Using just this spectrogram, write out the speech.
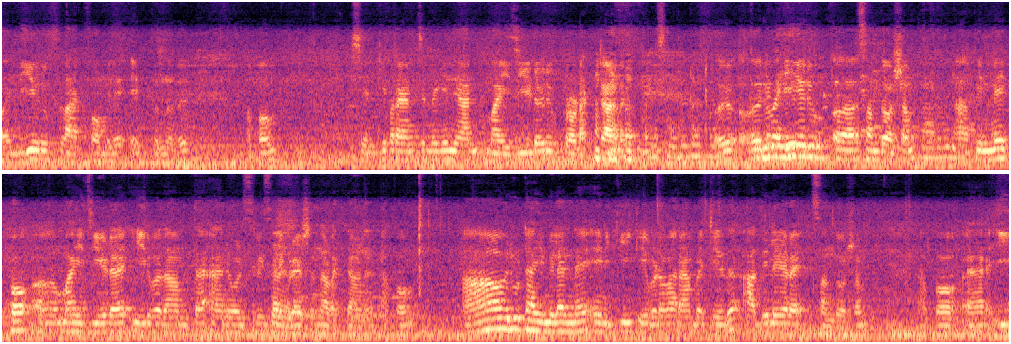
വലിയൊരു പ്ലാറ്റ്ഫോമിൽ എത്തുന്നത്. അപ്പം ശരിക്കും പറയാൻ വെച്ചിട്ടുണ്ടെങ്കിൽ ഞാൻ മൈജിയുടെ ഒരു പ്രൊഡക്റ്റാണ് ഒരു ഒരു വലിയൊരു സന്തോഷം. പിന്നെ ഇപ്പോൾ മൈജിയുടെ ഇരുപതാമത്തെ ആനിവേഴ്സറി സെലിബ്രേഷൻ നടക്കുകയാണ് അപ്പം ആ ഒരു ടൈമിൽ തന്നെ എനിക്ക് ഇവിടെ വരാൻ പറ്റിയത് അതിലേറെ സന്തോഷം. അപ്പോൾ ഈ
